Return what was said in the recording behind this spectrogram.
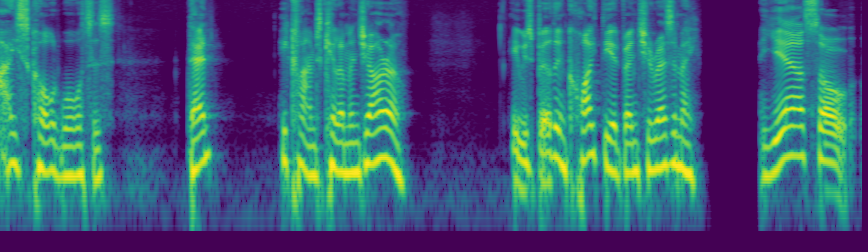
ice cold waters. Then he climbs Kilimanjaro. He was building quite the adventure resume. Yeah, so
